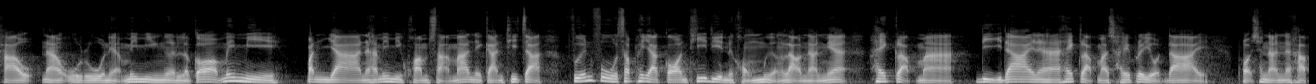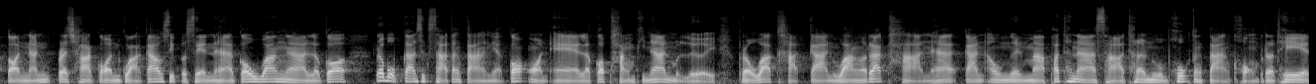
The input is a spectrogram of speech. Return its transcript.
ชาวนาอูรูเนี่ยไม่มีเงินแล้วก็ไม่มี ปัญญานะฮะไม่มีความสามารถในการที่จะฟื้นฟูทรัพยากรที่ดินของเหมืองเหล่านั้นเนี่ยให้กลับมาดีได้นะฮะให้กลับมาใช้ประโยชน์ได้ เพราะฉะนั้นนะครับตอนนั้นประชากรกว่า 90%นะฮะก็ว่างงานแล้วก็ระบบการศึกษาต่างๆเนี่ยก็อ่อนแอแล้วก็พังพินาศหมดเลย เพราะว่าขาดการวางรากฐานนะฮะการเอาเงินมาพัฒนาสาธารณูปโภคต่างๆ ของประเทศ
